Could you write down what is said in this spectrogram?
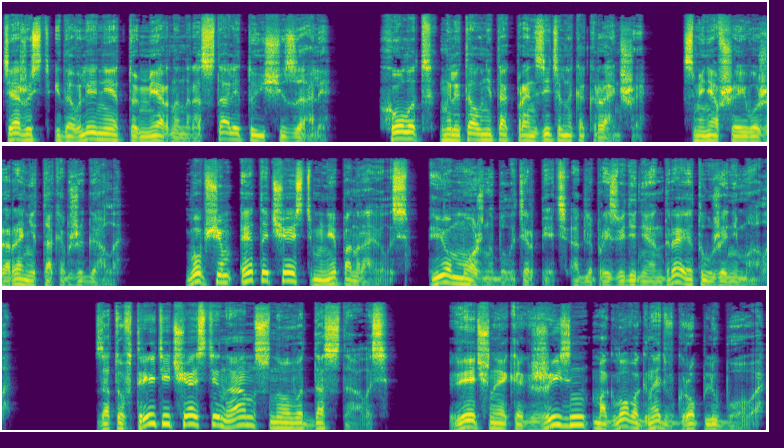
Тяжесть и давление то мерно нарастали, то исчезали. Холод налетал не так пронзительно, как раньше. Сменявшая его жара не так обжигала. В общем, эта часть мне понравилась. Ее можно было терпеть, а для произведения Андре это уже немало. Зато в третьей части нам снова досталось. Вечное, как жизнь, могло вогнать в гроб любого.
